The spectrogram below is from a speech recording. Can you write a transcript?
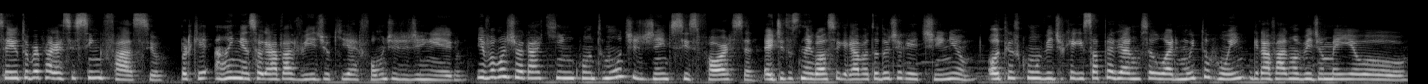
Ser youtuber parece sim fácil, porque ai, é só gravar vídeo que é fonte de dinheiro. E vamos jogar aqui enquanto um monte de gente se esforça, edita os negócios e grava tudo direitinho, outros com um vídeo que eles só pegaram um celular muito ruim, gravaram um vídeo meio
